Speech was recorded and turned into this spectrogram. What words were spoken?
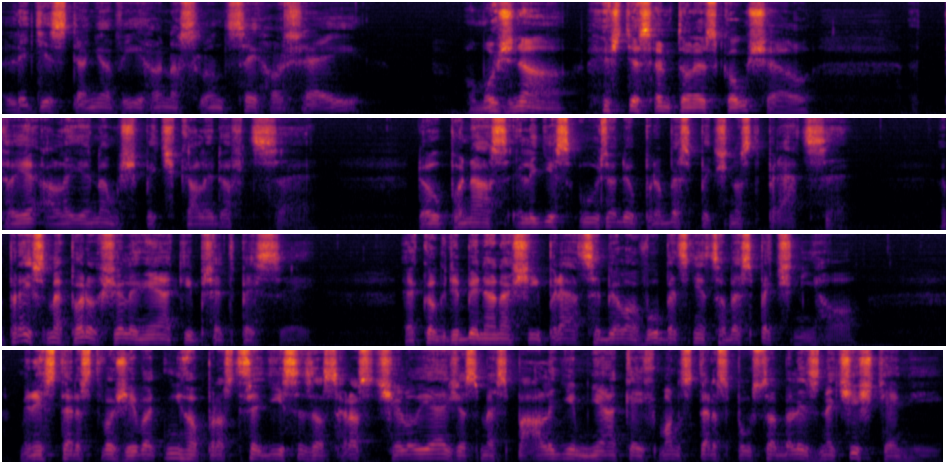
Lidi z daňovýho na slunci hořej? O možná, ještě jsem to neskoušel. To je ale jenom špička ledovce. Jdou po nás i lidi z úřadu pro bezpečnost práce. Prej jsme porušili nějaký předpisy. Jako kdyby na naší práci bylo vůbec něco bezpečného. Ministerstvo životního prostředí se zas rozčiluje, že jsme spálením nějakých monster způsobili znečištění.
